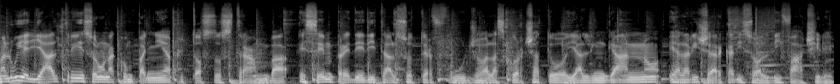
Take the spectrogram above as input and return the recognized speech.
Ma lui e gli altri sono una compagnia piuttosto stramba e sempre dedita al sotterfugio, alla scorciatoia, all'inganno e alla ricerca di soldi facili.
